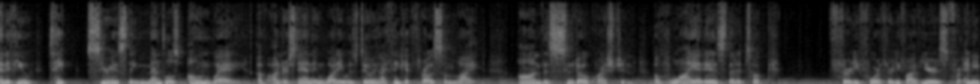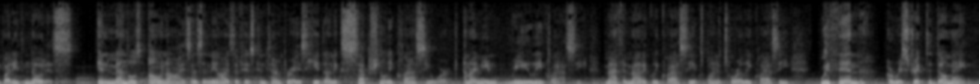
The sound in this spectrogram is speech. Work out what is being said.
And if you take seriously Mendel's own way of understanding what he was doing, I think it throws some light on the pseudo question of why it is that it took 34, 35 years for anybody to notice. In Mendel's own eyes, as in the eyes of his contemporaries, he had done exceptionally classy work, and I mean really classy, mathematically classy, explanatorily classy, within a restricted domain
